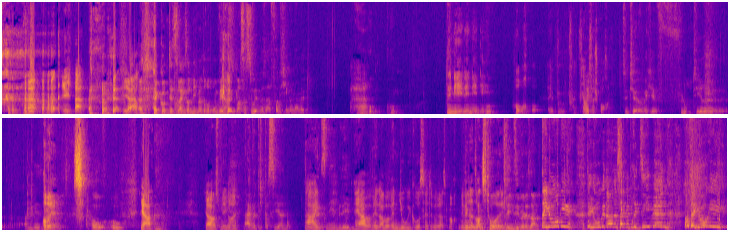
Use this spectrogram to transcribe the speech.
Ja. ja. Er kommt jetzt langsam nicht mehr drum rum. Hast, was hast du denn gesagt, vor dich hingemurmelt? Hä? Hum, hum. Nee, nee, nee, nee, nee. Hoch, hoch, äh, ich habe mich versprochen. Sind hier irgendwelche Flugtiere anwesend? Hummel! Oh, oh. Ja. Ja, ist mir egal. Nein, wird nicht passieren. Nein. Jetzt nie im Leben. Ja, aber wenn, aber wenn Yogi groß hätte, würde er das machen. Wen will denn sonst holen? Lindsay würde sagen, der Yogi, der Yogi da, das seine Prinzipien. Oh, der Yogi.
